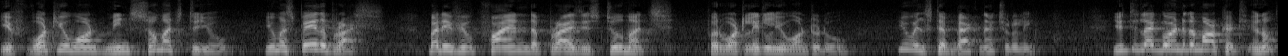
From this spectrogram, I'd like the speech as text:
If what you want means so much to you, you must pay the price. But if you find the price is too much for what little you want to do, you will step back naturally. It is like going to the market, you know.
